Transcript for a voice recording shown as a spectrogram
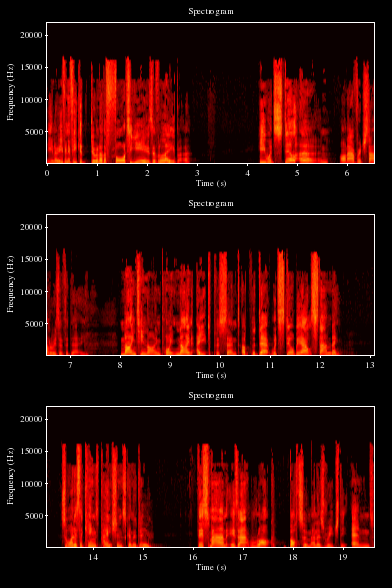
you know, even if he could do another 40 years of labor, he would still earn, on average salaries of the day, 99.98% of the debt would still be outstanding. So, what is the king's patience going to do? This man is at rock bottom and has reached the end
